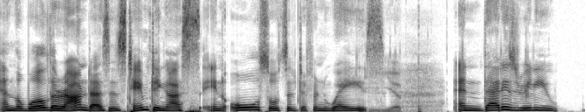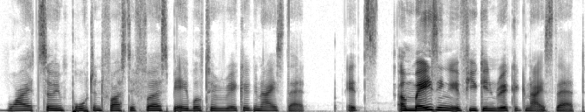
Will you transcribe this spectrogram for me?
And the world around us is tempting us in all sorts of different ways. Yep. And that is really why it's so important for us to first be able to recognize that. It's amazing if you can recognize that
